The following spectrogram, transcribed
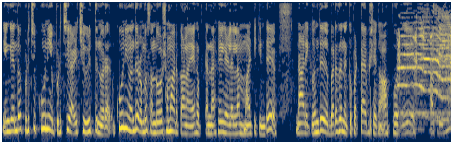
எங்கேருந்தோ பிடிச்சி கூனியை பிடிச்சி அழிச்சு இழுத்துன்னு வரார் கூனி வந்து ரொம்ப சந்தோஷமா இருக்கலாம் ஏகப்பட்ட நகைகள் எல்லாம் மாட்டிக்கிண்டு நாளைக்கு வந்து பரதனுக்கு பட்டாபிஷேகம் ஆக அப்படின்னு.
